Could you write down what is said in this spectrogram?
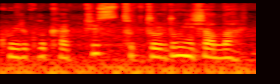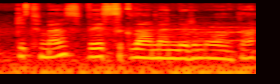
Kuyruklu kaktüs tutturdum. İnşallah gitmez ve sıklamenlerim orada.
